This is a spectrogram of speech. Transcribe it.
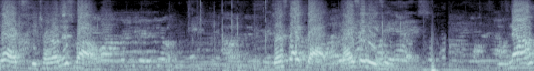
next you turn on this valve. Just like that. Nice and easy. Now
